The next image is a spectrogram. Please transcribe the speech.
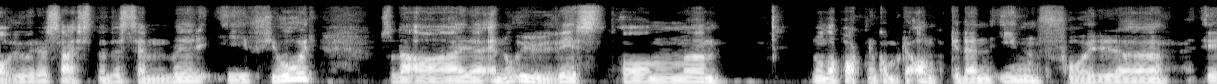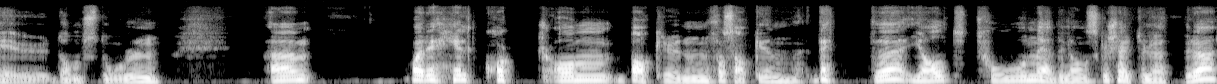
avgjorde 16.12. i fjor. Så det er ennå uvisst om eh, noen av partene kommer til å anke den inn for EU-domstolen. Bare helt kort om bakgrunnen for saken. Dette gjaldt to nederlandske skøyteløpere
